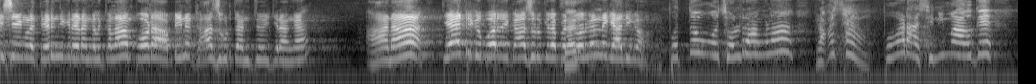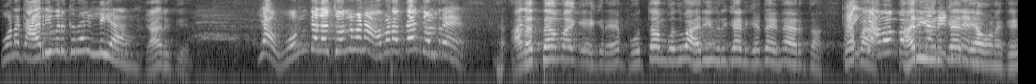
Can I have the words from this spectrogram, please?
விஷயங்களை தெரிஞ்சுக்கிற இடங்களுக்கெல்லாம் போடா அப்படின்னு காசு கொடுத்து அனுப்பிச்சு வைக்கிறாங்க. ஆனா தியேட்டருக்கு போறதுக்கு காசு கொடுக்கிற பெற்றோர்கள் இன்னைக்கு அதிகம். பொத்தவங்க சொல்றாங்களா? ராசா போடா சினிமாவுக்கு. உனக்கு அறிவு இருக்குதா இல்லையா? யாருக்கு? யா உங்களை சொல்லுவேன் அவனை தான் சொல்றேன். அதைத்தாம்மா கேக்குறேன். பொத்தாம் பொதுவா அறிவு இருக்கான்னு கேட்டா என்ன அர்த்தம்? அறிவு இருக்கா. இல்லையா உனக்கு?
